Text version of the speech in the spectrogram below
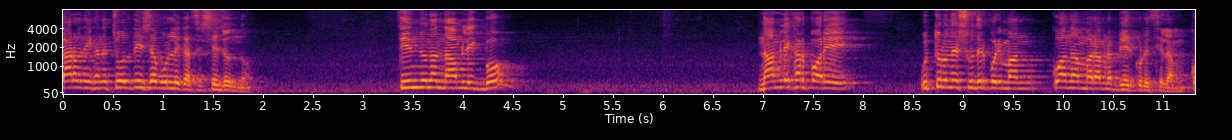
কারণ এখানে চলতি হিসাব উল্লেখ আছে সেজন্য। তিনজনের নাম লিখব। নাম লেখার পরে উত্তোলনের সুদের পরিমাণ ক নাম্বারে আমরা বের করেছিলাম। ক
